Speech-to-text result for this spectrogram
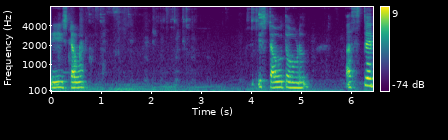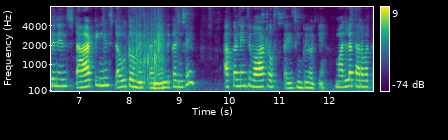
ఈ స్టవ్ ఈ స్టవ్ తోముడు ఫస్ట్ అయితే నేను స్టార్టింగ్ స్టవ్ తోమేస్తాను. ఎందుకంటే అక్కడి నుంచి వాటర్ వస్తాయి సింక్లోకి. మళ్ళీ తర్వాత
